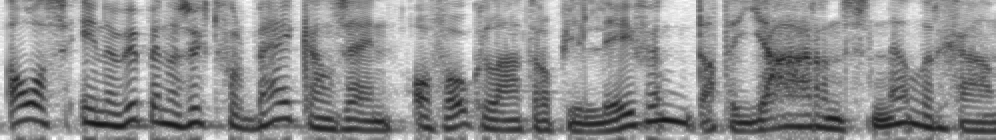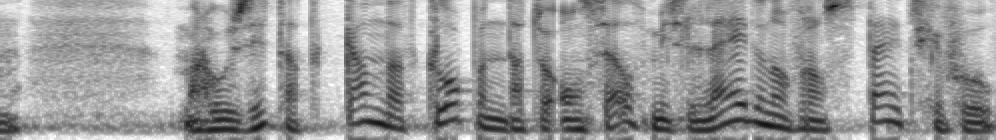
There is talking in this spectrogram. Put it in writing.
alles in een wip en een zucht voorbij kan zijn. Of ook later op je leven, dat de jaren sneller gaan. Maar hoe zit dat? Kan dat kloppen dat we onszelf misleiden over ons tijdsgevoel?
